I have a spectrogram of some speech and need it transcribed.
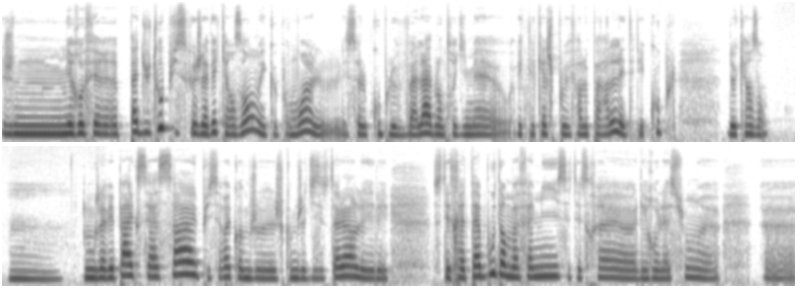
je ne m'y référais pas du tout puisque j'avais 15 ans et que pour moi, les seuls couples valables, entre guillemets, euh, avec lesquels je pouvais faire le parallèle étaient les couples de 15 ans. Hmm. Donc j'avais pas accès à ça. Et puis c'est vrai, comme je, comme je disais tout à l'heure, les, c'était très tabou dans ma famille. C'était très. Euh, les relations euh, euh,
